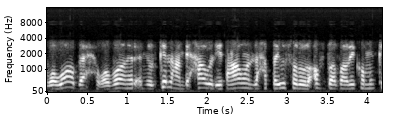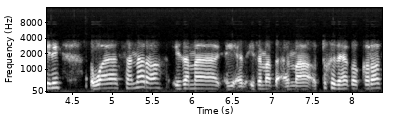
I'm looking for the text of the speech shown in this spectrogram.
وواضح وظاهر إنه الكل عم بيحاول يتعاون لحتى يوصلوا لأفضل طريقة ممكنة. وسنرى إذا ما إذا ما ما اتخذ هذا القرار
